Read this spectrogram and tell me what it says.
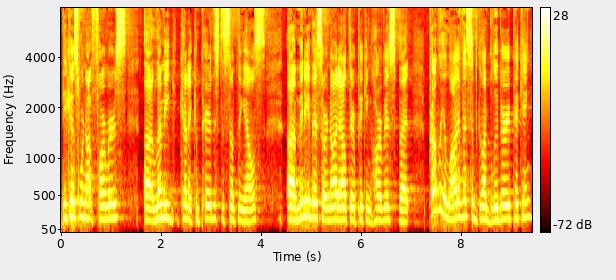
because we're not farmers, uh, let me kind of compare this to something else. Uh, many of us are not out there picking harvest, but probably a lot of us have gone blueberry picking.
